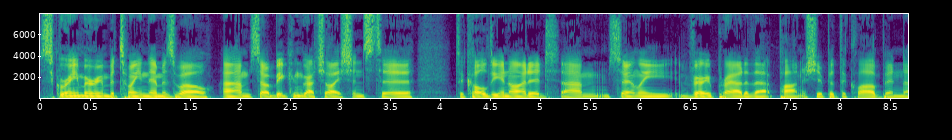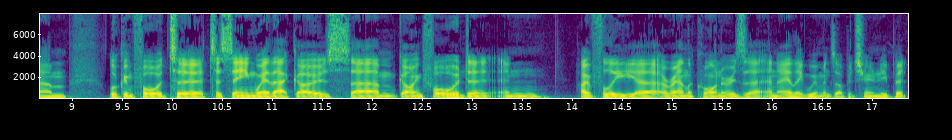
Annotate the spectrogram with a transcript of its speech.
screamer in between them as well. Um, so a big congratulations to to Calder United. Um, certainly very proud of that partnership at the club, and um, looking forward to to seeing where that goes um, going forward, and, and hopefully uh, around the corner is a, an A League women's opportunity. But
